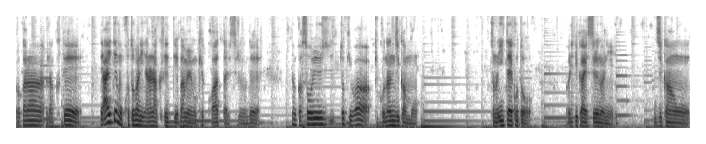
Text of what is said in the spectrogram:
わからなくて、で相手も言葉にならなくてっていう場面も結構あったりするので、なんかそういう時は結構何時間もその言いたいことを理解するのに時間を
